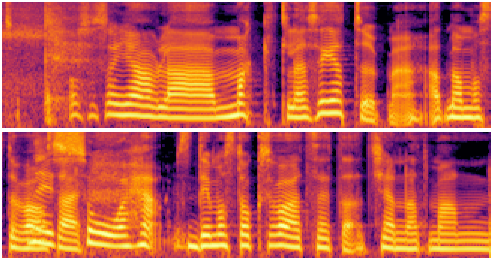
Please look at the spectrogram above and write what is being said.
Så. Och så sån jävla maktlöshet typ med. Att man måste vara Nej, så här, så hemskt. Det måste också vara ett sätt att känna att man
